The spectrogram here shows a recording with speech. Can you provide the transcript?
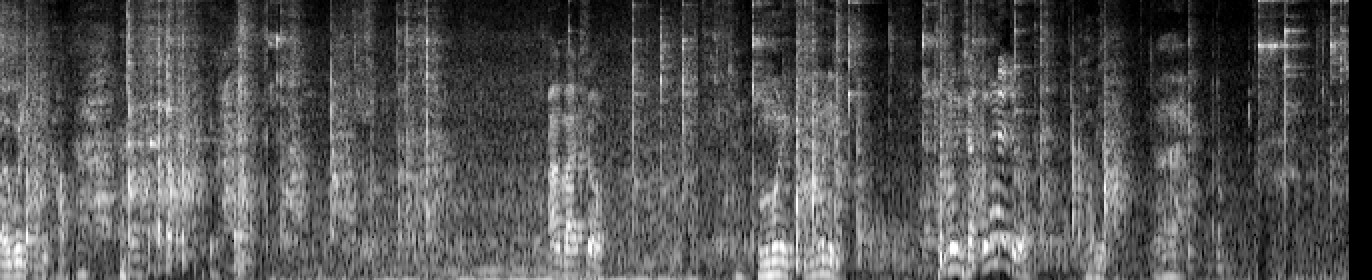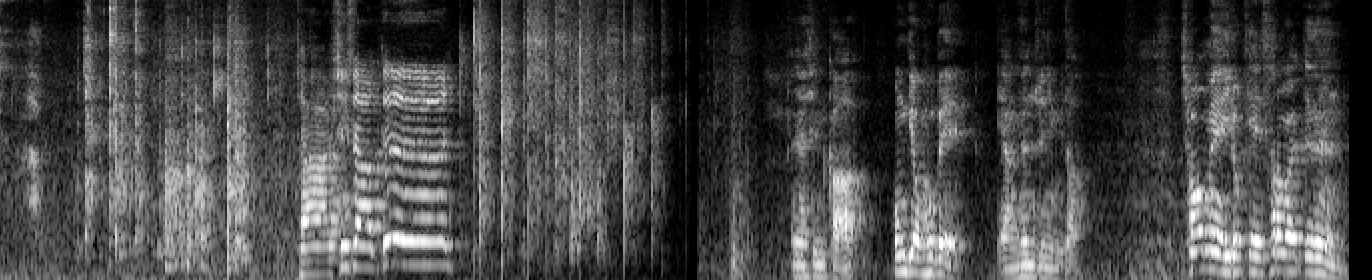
얼굴 렌즈 갑. 아 맛있어. 국물이 국물이 국물이 진짜 끝내줘요. 갑이다. 아. 자 식사 끝. 안녕하십니까 홍경 후배 양현준입니다. 처음에 이렇게 사러 갈 때는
